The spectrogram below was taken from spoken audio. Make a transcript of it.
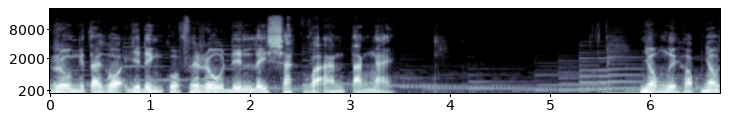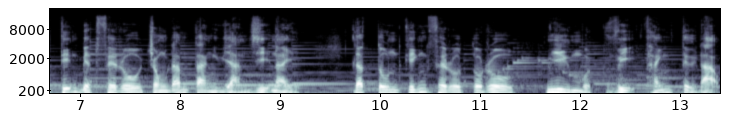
Rồi người ta gọi gia đình của Phêrô đến lấy xác và an táng ngài. Nhóm người họp nhau tiễn biệt Phêrô trong đám tang giản dị này đã tôn kính Phêrô Toro như một vị thánh tử đạo.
